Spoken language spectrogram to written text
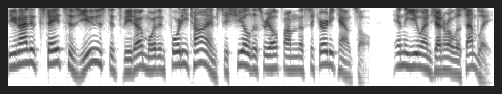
the United States has used its veto more than 40 times to shield Israel from the Security Council. In the UN General Assembly,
